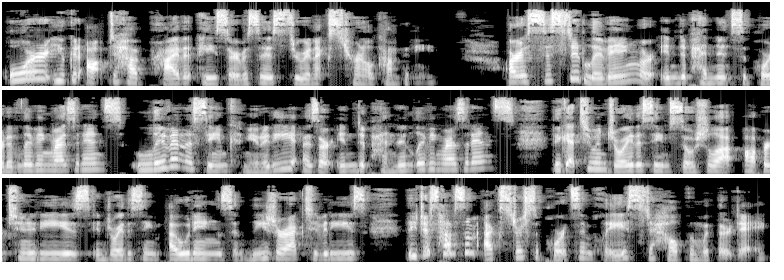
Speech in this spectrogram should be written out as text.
or you could opt to have private pay services through an external company. Our assisted living or independent supportive living residents live in the same community as our independent living residents. They get to enjoy the same social opportunities, enjoy the same outings and leisure activities. They just have some extra supports in place to help them with their day.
